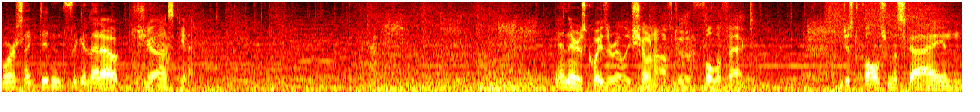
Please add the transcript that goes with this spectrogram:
Course, I didn't figure that out just yet. And there's Quasarelli shown off to full effect. He just falls from the sky and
